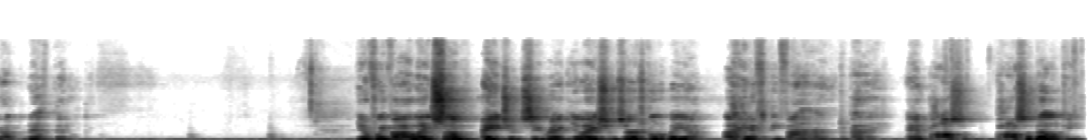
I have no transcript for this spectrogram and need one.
got the death penalty. You know, if we violate some agency regulations, there's going to be a, a hefty fine to pay and possi- possibility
